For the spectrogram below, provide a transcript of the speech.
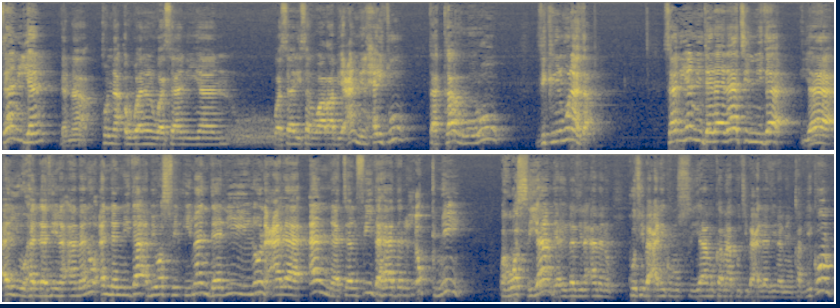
ثانيا لأن قلنا أولا وثانيا وثالثا ورابعا من حيث تكرر ذكر المنادى. ثانيا من دلالات النداء. يا أيها الذين آمنوا أن النداء بوصف الإيمان دليل على أن تنفيذ هذا الحكم وهو الصيام. يا أيها الذين آمنوا كتب عليكم الصيام كما كتب على الذين من قبلكم.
